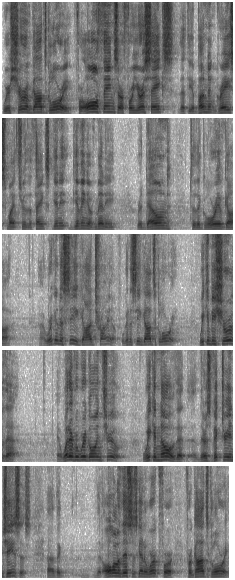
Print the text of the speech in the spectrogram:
we're sure of God's glory, for all things are for your sakes, that the abundant grace might through the thanksgiving giving of many redound to the glory of God. Uh, we're going to see God triumph. We're going to see God's glory. We can be sure of that. And whatever we're going through, we can know that there's victory in Jesus, uh, the, that all of this is going to work for, for God's glory.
